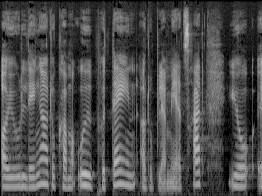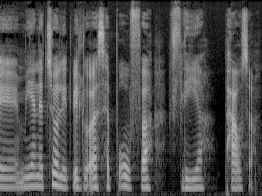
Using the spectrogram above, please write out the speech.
og jo længere du kommer ud på dagen, og du bliver mere træt, jo øh, mere naturligt vil du også have brug for flere pauser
